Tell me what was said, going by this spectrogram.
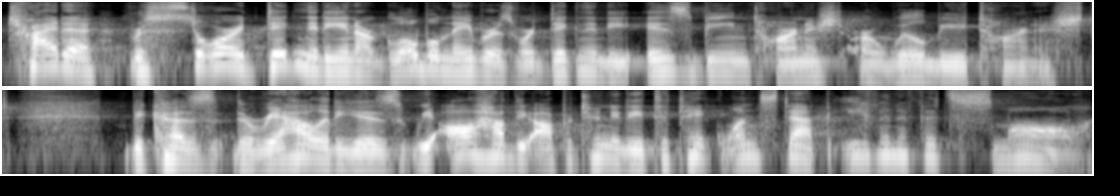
try to restore dignity in our global neighbors where dignity is being tarnished or will be tarnished? Because the reality is we all have the opportunity to take one step, even if it's small.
